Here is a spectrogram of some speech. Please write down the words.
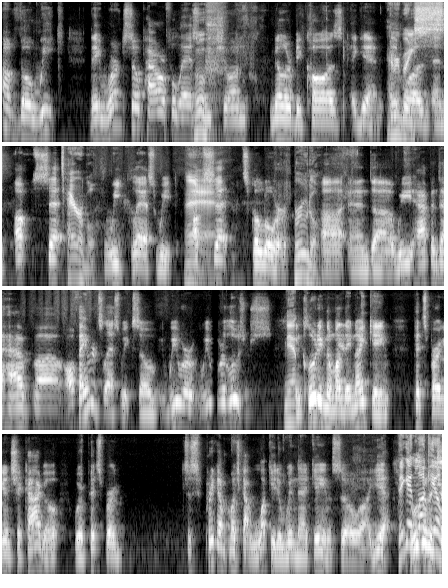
of the week. They weren't so powerful last Oof. week, Sean Miller, because again, it was an upset Terrible, week last week. Yeah. Upset galore. brutal. Uh, and uh, we happened to have uh, all favorites last week, so we were we were losers Yep. including the Monday night game, Pittsburgh and Chicago, where Pittsburgh just pretty much got lucky to win that game. So uh, yeah, They get lucky a try to-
